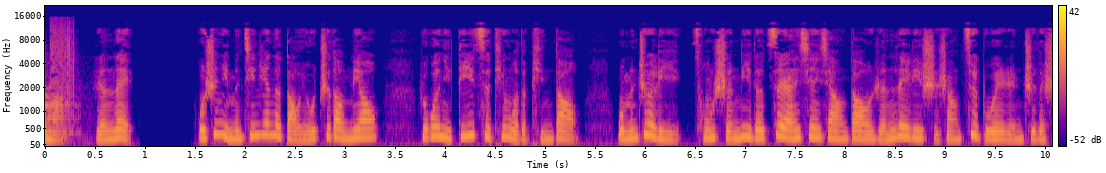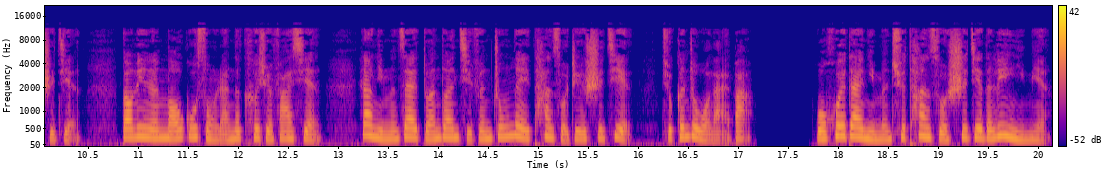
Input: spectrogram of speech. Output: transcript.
道吗，人类？我是你们今天的导游，知道喵。如果你第一次听我的频道，我们这里从神秘的自然现象到人类历史上最不为人知的事件，到令人毛骨悚然的科学发现，让你们在短短几分钟内探索这个世界，就跟着我来吧。我会带你们去探索世界的另一面。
